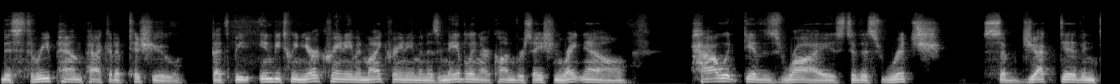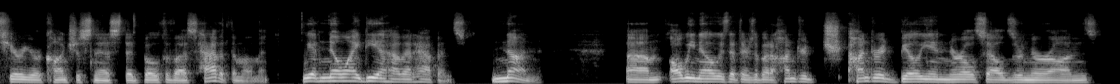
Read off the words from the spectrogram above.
this three pound packet of tissue that's be in between your cranium and my cranium and is enabling our conversation right now, how it gives rise to this rich, subjective interior consciousness that both of us have at the moment. We have no idea how that happens. None. Um, all we know is that there's about 100, 100 billion neural cells or neurons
